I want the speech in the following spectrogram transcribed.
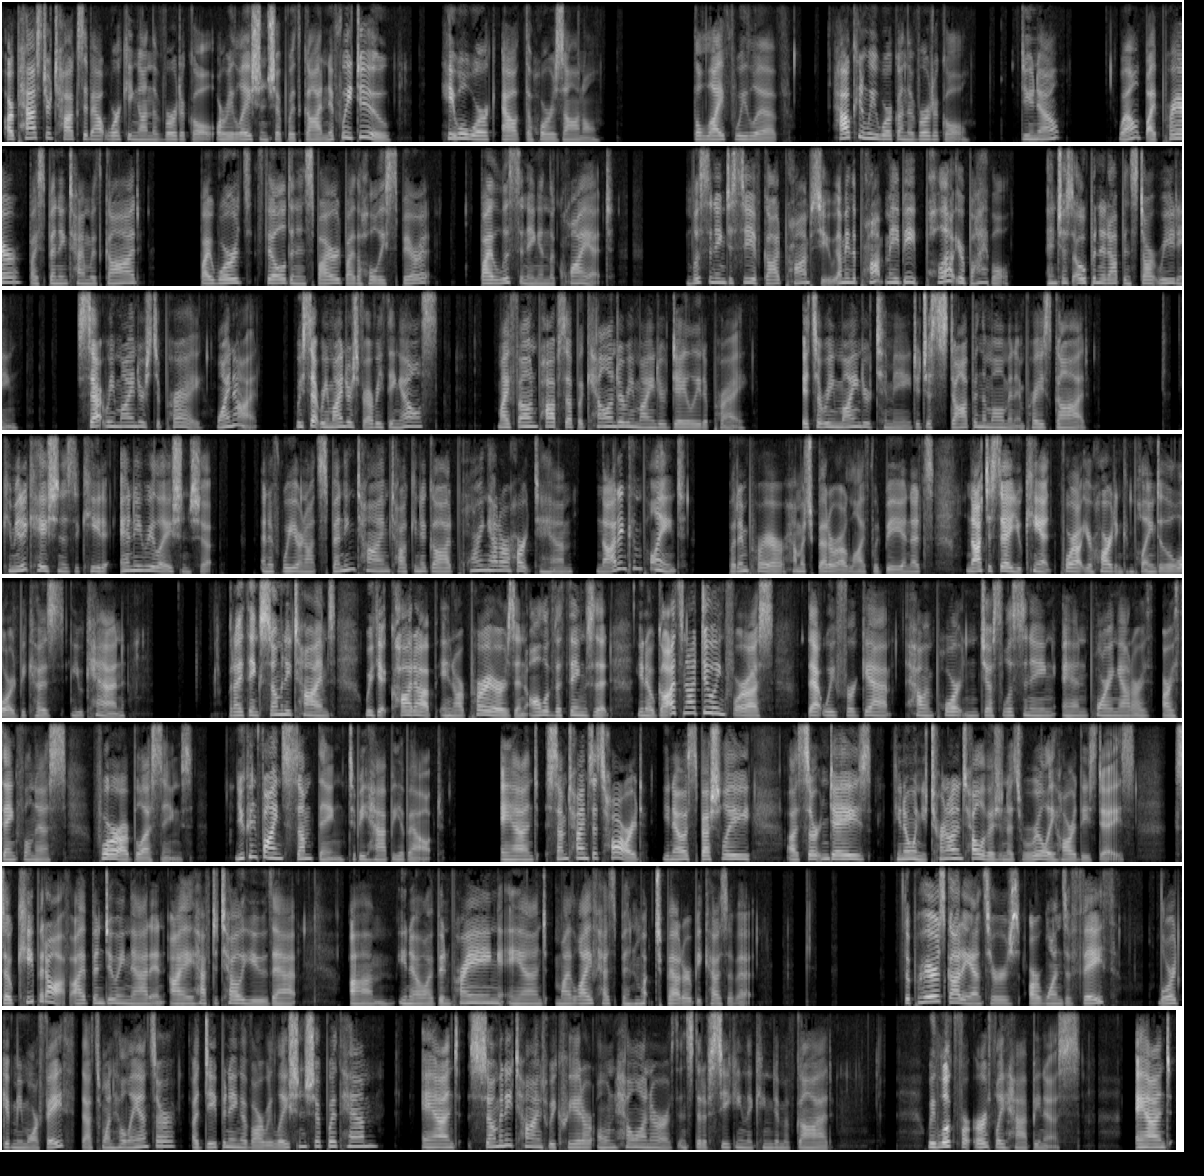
Our pastor talks about working on the vertical or relationship with God, and if we do, He will work out the horizontal, the life we live. How can we work on the vertical? Do you know? Well, by prayer, by spending time with God, by words filled and inspired by the Holy Spirit, by listening in the quiet, listening to see if God prompts you. I mean, the prompt may be pull out your Bible and just open it up and start reading. Set reminders to pray. Why not? We set reminders for everything else. My phone pops up a calendar reminder daily to pray. It's a reminder to me to just stop in the moment and praise God. Communication is the key to any relationship. And if we are not spending time talking to God, pouring out our heart to Him, not in complaint, but in prayer, how much better our life would be. And it's not to say you can't pour out your heart and complain to the Lord because you can. But I think so many times we get caught up in our prayers and all of the things that, you know, God's not doing for us that we forget how important just listening and pouring out our, our thankfulness for our blessings. You can find something to be happy about. And sometimes it's hard you know, especially uh, certain days, you know, when you turn on a television, it's really hard these days. So keep it off. I've been doing that, and I have to tell you that, um, you know, I've been praying, and my life has been much better because of it. The prayers God answers are ones of faith. Lord, give me more faith. That's one He'll answer. A deepening of our relationship with Him. And so many times we create our own hell on earth instead of seeking the kingdom of God. We look for earthly happiness. And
